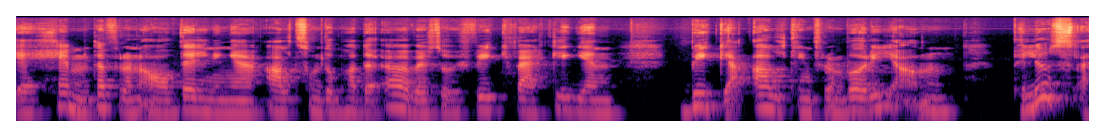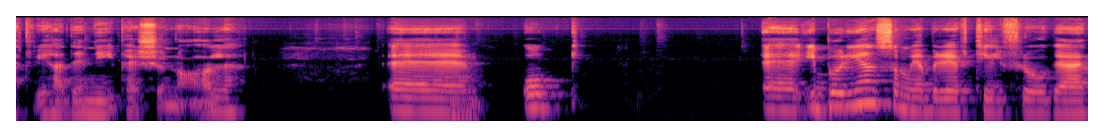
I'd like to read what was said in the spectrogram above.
eh, hämta från avdelningar allt som de hade över så vi fick verkligen bygga allting från början. Plus att vi hade ny personal. Eh, mm. Och Eh, Eh, I början som jag blev tillfrågad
